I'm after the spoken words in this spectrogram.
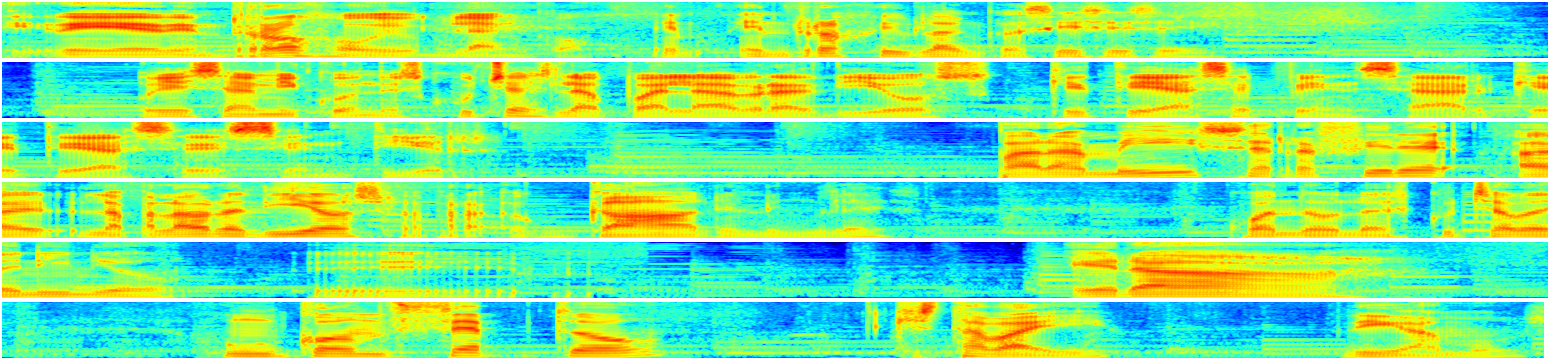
En rojo y blanco. En, rojo y blanco, sí, sí, sí. Oye, Sammy, cuando escuchas la palabra Dios, ¿qué te hace pensar? ¿Qué te hace sentir? Para mí se refiere a la palabra Dios, la palabra God en inglés. Cuando la escuchaba de niño, eh, era un concepto que estaba ahí, digamos,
